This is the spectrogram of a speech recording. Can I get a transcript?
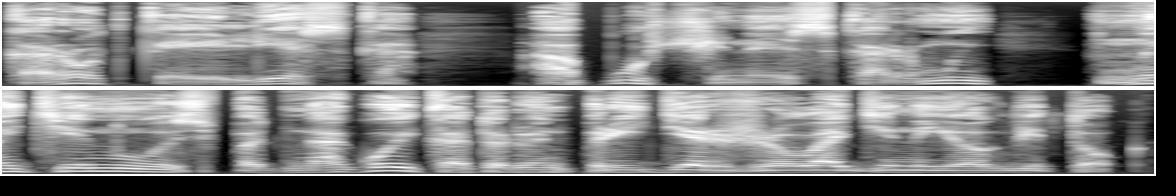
короткая леска — опущенная с кормы, натянулась под ногой, которой он придерживал один ее виток.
